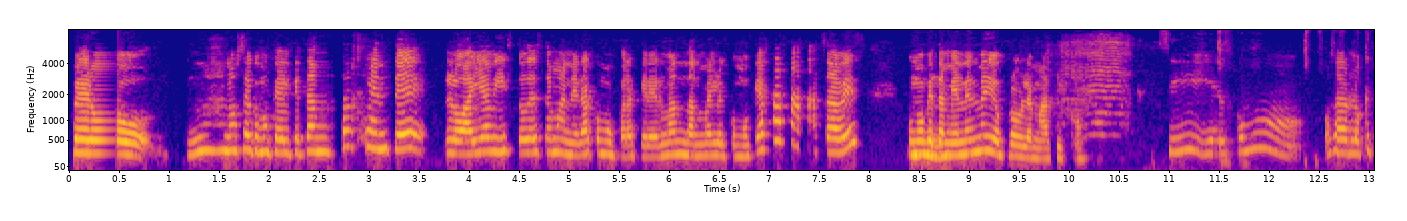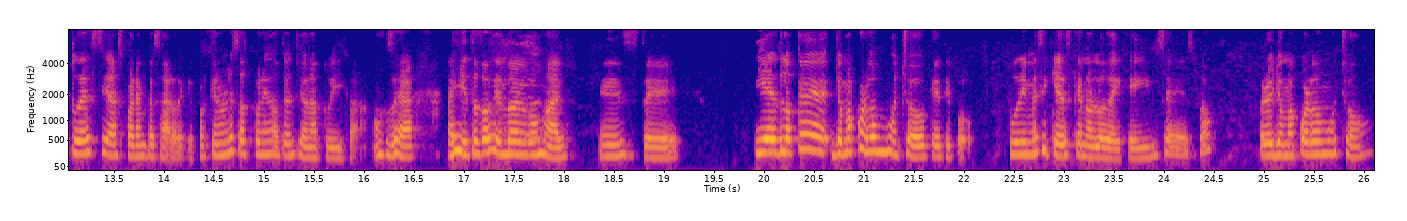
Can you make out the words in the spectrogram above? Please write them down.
pero no sé, como que el que tanta gente lo haya visto de esta manera como para querer mandármelo y como que, ¿sabes? Como que también es medio problemático. Sí, y es como, o sea, lo que tú decías para empezar, de que ¿por qué no le estás poniendo atención a tu hija? O sea, ahí estás haciendo algo mal. Este, y es lo que yo me acuerdo mucho que tipo, tú dime si quieres que no lo deje irse esto, pero yo me acuerdo mucho,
